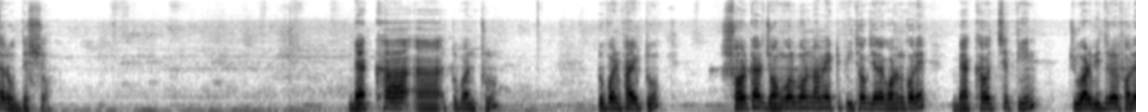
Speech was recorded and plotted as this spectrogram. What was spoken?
তার উদ্দেশ্য। ব্যাখ্যা two point two two point five two সরকার জঙ্গলমহল নামে একটি পৃথক জেলা গঠন করে। ব্যাখ্যা হচ্ছে তিন, চুয়ার বিদ্রোহের ফলে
